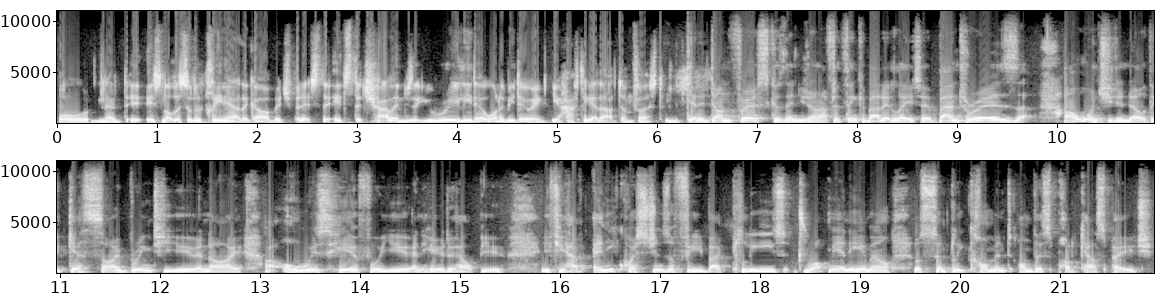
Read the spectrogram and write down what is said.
or you know, it's not the sort of cleaning out the garbage, but it's the it's the challenge that you really don't want to be doing. You have to get that done first. Get it done first, because then you don't have to think about it later. Banterers, I want you to know the guests I bring to you and I are always here for you and here to help you. If you have any questions or feedback feedback, please drop me an email or simply comment on this podcast page.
